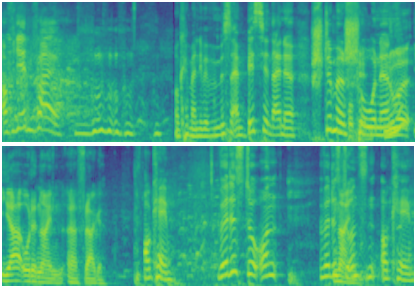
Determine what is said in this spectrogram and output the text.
auf jeden Fall. Okay, mein Lieber, wir müssen ein bisschen deine Stimme okay, schonen. Nur Ja oder Nein, äh, Frage. Okay. Würdest du, un würdest du uns. Okay.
